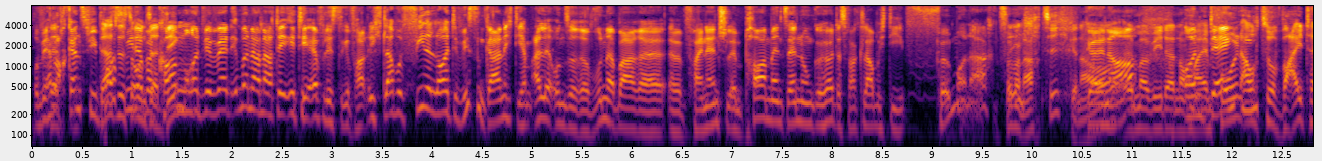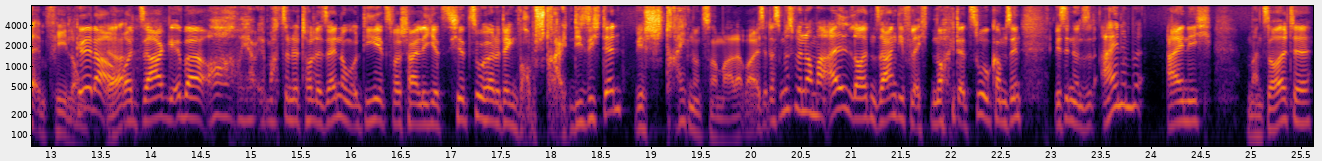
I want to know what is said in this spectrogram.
Und wir das, haben auch ganz viel Post wieder bekommen Ding. und wir werden immer noch nach der ETF-Liste gefragt. Und ich glaube, viele Leute wissen gar nicht, die haben alle unsere wunderbare äh, Financial Empowerment-Sendung gehört. Das war, glaube ich, die 85. 85, genau. genau. Immer wieder nochmal empfohlen, denken, auch zur Weiterempfehlung. Genau. Ja? Und sagen immer, oh, ihr macht so eine tolle Sendung. Und die jetzt wahrscheinlich jetzt hier zuhören und denken, warum streiten die sich denn? Wir streiten uns normalerweise. Das müssen wir nochmal allen Leuten sagen, die vielleicht neu dazugekommen sind. Wir sind uns in einem einig, man sollte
